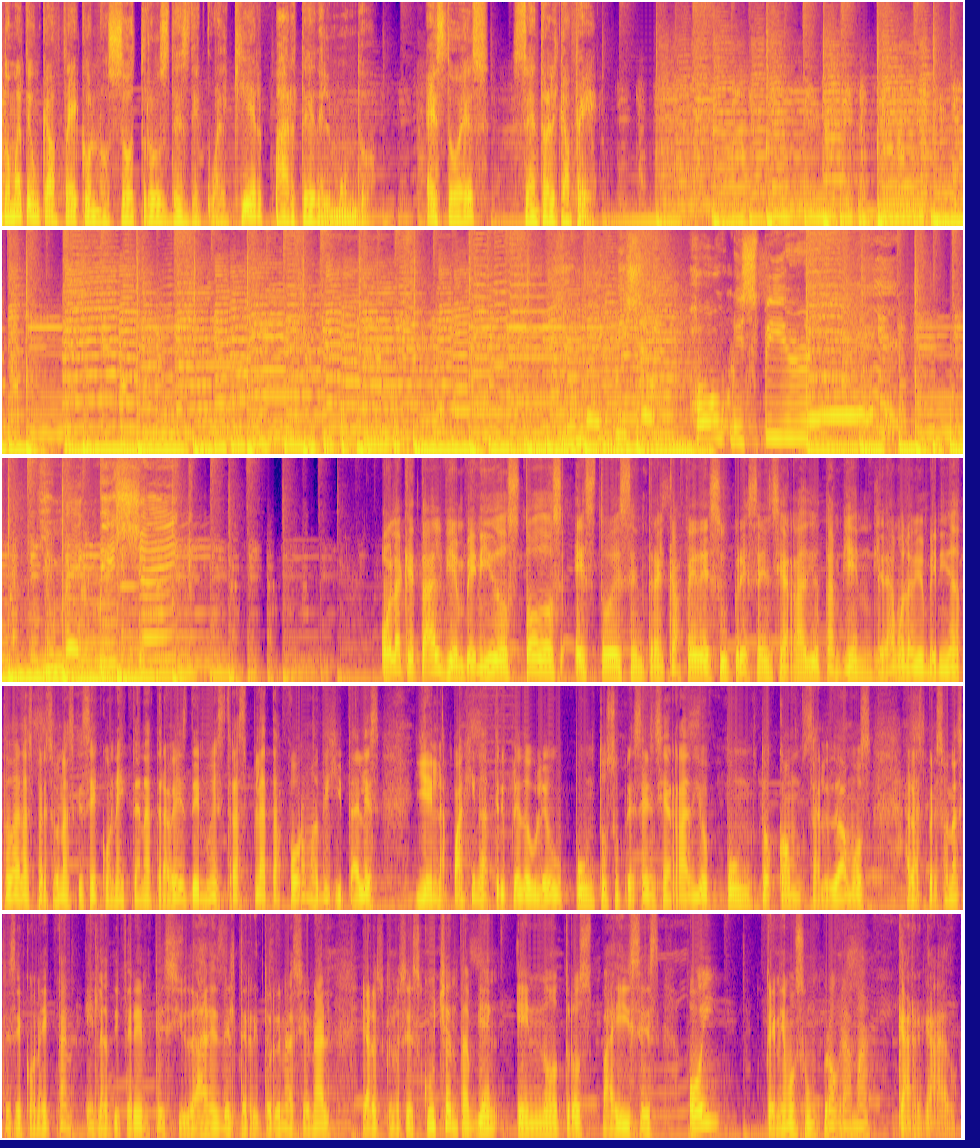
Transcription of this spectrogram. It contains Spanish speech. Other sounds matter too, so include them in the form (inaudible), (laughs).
Tómate un café con nosotros desde cualquier parte del mundo. Esto es Central Café. You make me shake, Holy Spirit. Hola, ¿qué tal? Bienvenidos todos. Esto es Central Café de su presencia radio. También le damos la bienvenida a todas las personas que se conectan a través de nuestras plataformas digitales y en la página www.supresenciaradio.com. Saludamos a las personas que se conectan en las diferentes ciudades del territorio nacional y a los que nos escuchan también en otros países. Hoy tenemos un programa cargado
